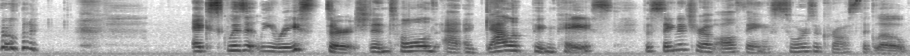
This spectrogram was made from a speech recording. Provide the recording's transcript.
Exquisitely researched and told at a galloping pace, the signature of all things soars across the globe,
